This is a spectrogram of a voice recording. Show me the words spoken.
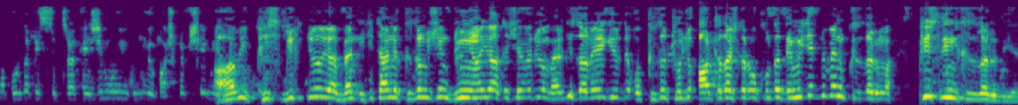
Ama burada bir strateji mi uyguluyor? Başka bir şey mi Abi yapıyor? pislik diyor ya ben iki tane kızım için dünyayı ateşe veriyorum. Herkes araya girdi. O kızı çocuk arkadaşları okulda demeyecek mi benim kızlarıma? Pisliğin kızları diye.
